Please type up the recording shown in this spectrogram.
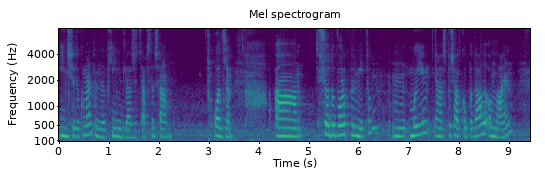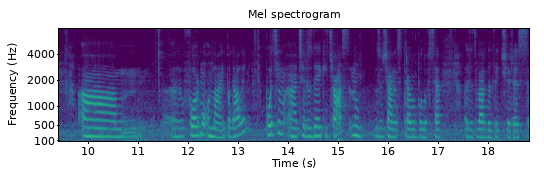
Інші документи необхідні для життя в США. Отже, щодо work permit, ми спочатку подали онлайн. е, Форму онлайн подали. Потім через деякий час, ну, звичайно, це треба було все затвердити через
